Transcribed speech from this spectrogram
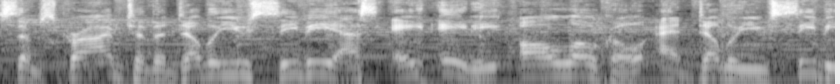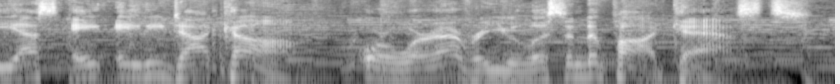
Subscribe to the WCBS 880 All Local at WCBS880.com or wherever you listen to podcasts.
